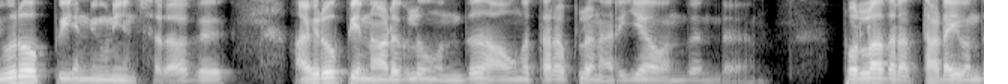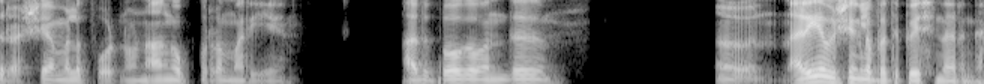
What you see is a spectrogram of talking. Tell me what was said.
யூரோப்பியன் யூனியன்ஸ் அதாவது ஐரோப்பிய நாடுகளும் வந்து அவங்க தரப்புல நெறையா வந்து இந்த பொருளாதார தடை வந்து ரஷ்யா மேல போடணும். நாங்க போடுற மாரியே. அது போக வந்து நிறைய விஷயங்கள பற்றி பேசியிருந்தாருங்க.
